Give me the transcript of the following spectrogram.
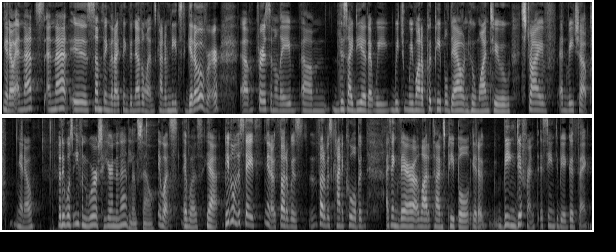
you know and that's and that is something that i think the netherlands kind of needs to get over um, personally um, this idea that we we, we want to put people down who want to strive and reach up you know but it was even worse here in the Netherlands, though. It was. It was. Yeah. People in the states, you know, thought it was thought it was kind of cool, but I think there are a lot of times people, you know, being different is seen to be a good thing,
